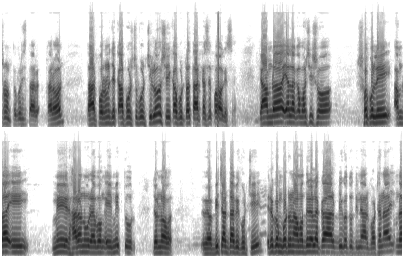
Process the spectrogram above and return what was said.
শনাক্ত করেছি তার কারণ তার পরনে যে কাপড় চোপড় ছিল, সেই কাপড়টা তার কাছে পাওয়া গেছে। তে আমরা এলাকাবাসী সহ সকলেই আমরা এই মেয়ের হারানোর এবং এই মৃত্যুর জন্য বিচার দাবি করছি। এরকম ঘটনা আমাদের এলাকার বিগত দিনে আর ঘটে নাই। আমরা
